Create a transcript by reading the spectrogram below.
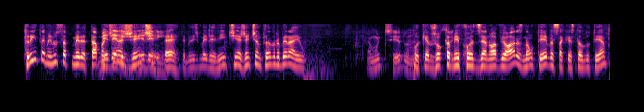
30 minutos da primeira etapa, tinha Medellín, gente. Medellín. É, Independente de Medellín, tinha gente entrando no Beira Rio. É muito cedo, né? Porque o jogo também foi às 19 horas, não teve essa questão do tempo.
